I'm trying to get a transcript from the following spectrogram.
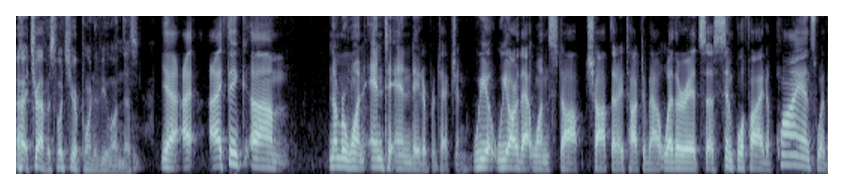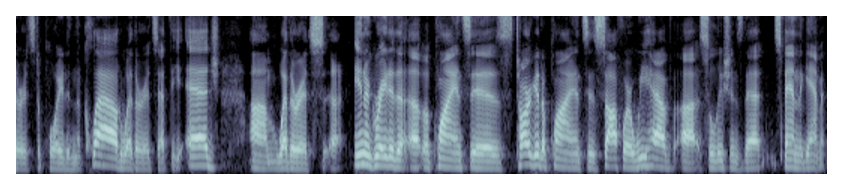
All right, Travis, what's your point of view on this? Yeah, I, I think um, number one, end-to-end data protection. We, we are that one-stop shop that I talked about, whether it's a simplified appliance, whether it's deployed in the cloud, whether it's at the edge, um, whether it's uh, integrated uh, appliances, target appliances, software, we have uh, solutions that span the gamut.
